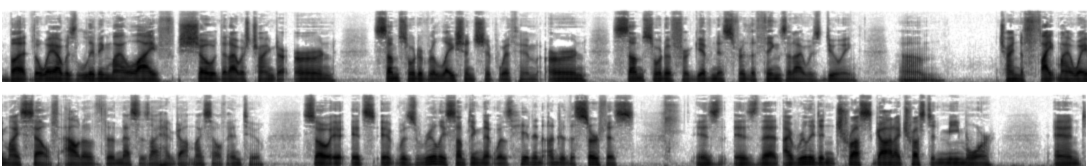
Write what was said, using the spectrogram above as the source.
but the way I was living my life showed that I was trying to earn some sort of relationship with Him, earn some sort of forgiveness for the things that I was doing, um, trying to fight my way myself out of the messes I had got myself into. So it, it's it was really something that was hidden under the surface is is that I really didn't trust God. I trusted me more, and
